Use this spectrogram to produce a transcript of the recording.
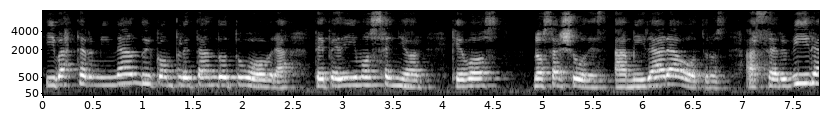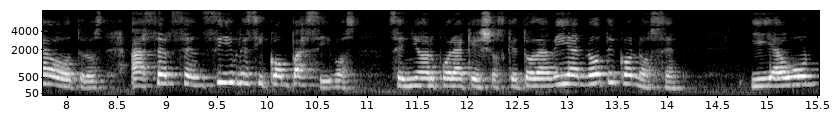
y vas terminando y completando tu obra, te pedimos, Señor, que vos nos ayudes a mirar a otros, a servir a otros, a ser sensibles y compasivos Señor, por aquellos que todavía no te conocen y aún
